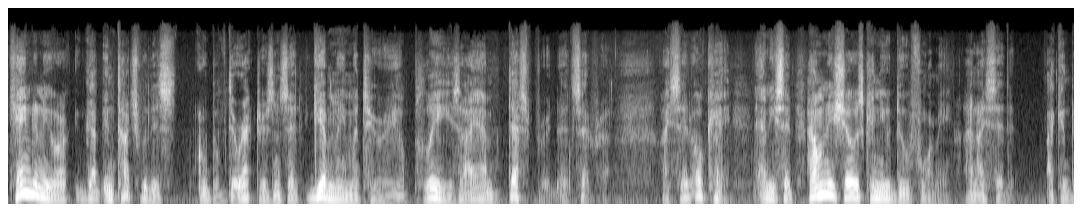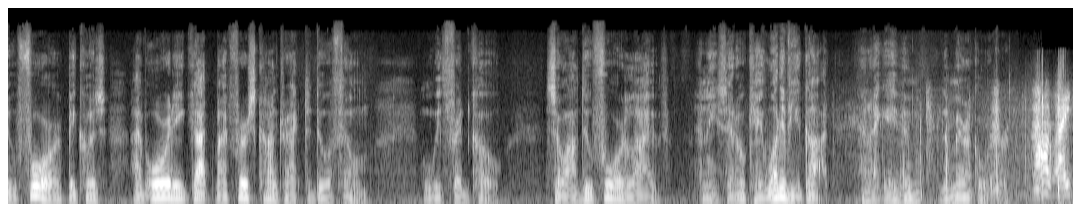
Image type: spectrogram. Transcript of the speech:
came to New York, got in touch with this group of directors and said, Give me material, please. I am desperate, etc. I said, Okay. And he said, How many shows can you do for me? And I said, I can do four because I've already got my first contract to do a film with Fred Coe. So I'll do four live. And he said, Okay, what have you got? And I gave him The Miracle Worker. All right.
